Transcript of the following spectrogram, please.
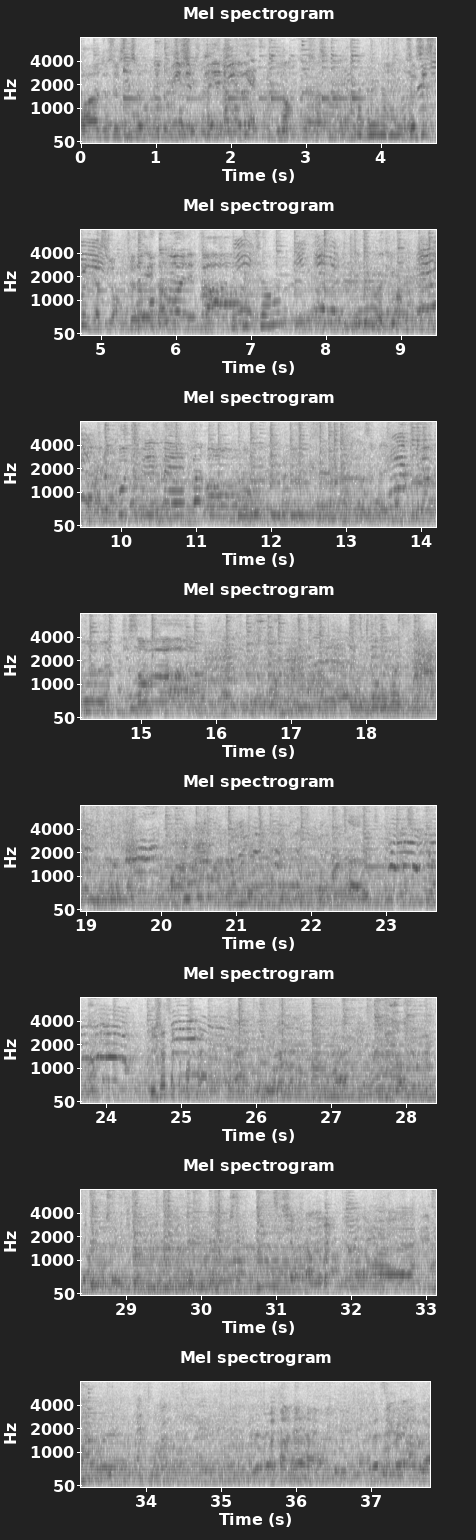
Oh, de saucisses, ouais. Non, saucisses. Saucisses frites, bien sûr. Je ne comprenais pas. Le coup de fil de mes parents. L'amour qui s'en va. Déjà, ça commence mal. That's it.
